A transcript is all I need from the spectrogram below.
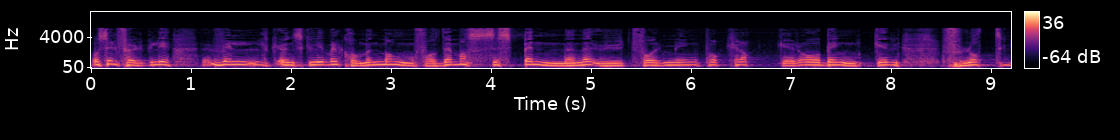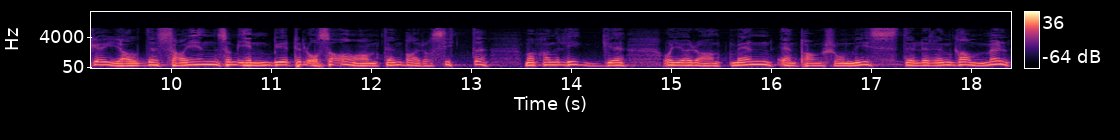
Og selvfølgelig vel, ønsker vi velkommen mangfold. Det er masse spennende utforming på krakk rekker og benker. Flott, gøyal design som innbyr til også annet enn bare å sitte. Man kan ligge og gjøre annet. Men en pensjonist eller en gammel,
